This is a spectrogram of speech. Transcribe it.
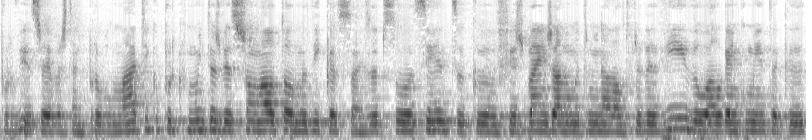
por vezes é bastante problemático, porque muitas vezes são automedicações. A pessoa sente que fez bem já numa determinada altura da vida, ou alguém comenta que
